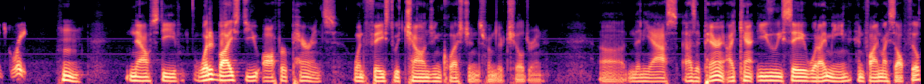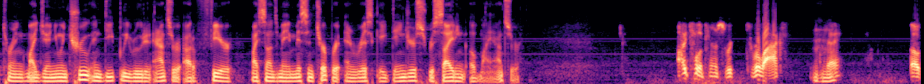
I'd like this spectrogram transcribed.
It's great. Hmm. Now, Steve, what advice do you offer parents when faced with challenging questions from their children? Uh, and then he asks, as a parent, I can't easily say what I mean and find myself filtering my genuine, true, and deeply rooted answer out of fear my sons may misinterpret and risk a dangerous reciting of my answer. I tell the parents to, re- to relax. Mm-hmm. Okay. Uh,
